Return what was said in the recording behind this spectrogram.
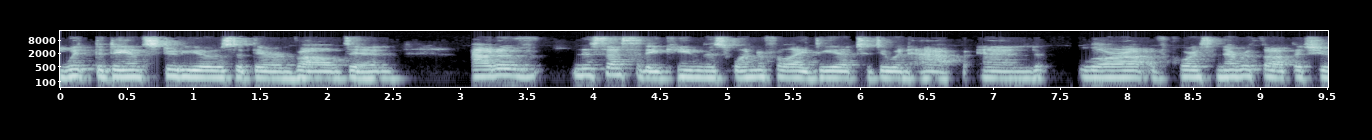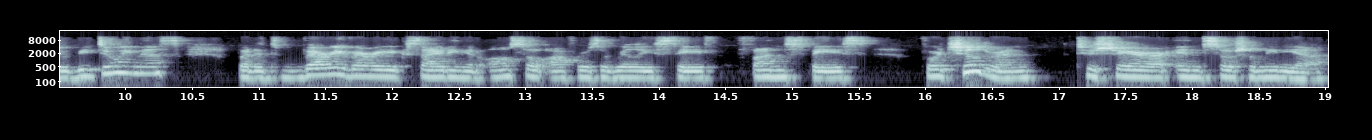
with the dance studios that they're involved in. Out of necessity came this wonderful idea to do an app. And Laura, of course, never thought that she would be doing this, but it's very, very exciting. It also offers a really safe, fun space for children to share in social media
